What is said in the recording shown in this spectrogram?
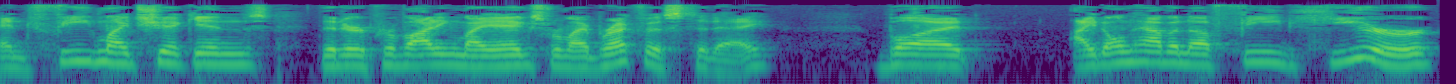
and feed my chickens that are providing my eggs for my breakfast today, but I don't have enough feed here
